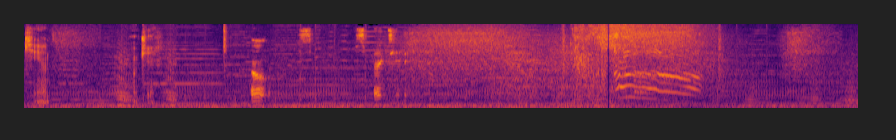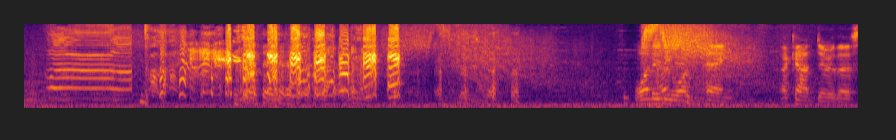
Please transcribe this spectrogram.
Can't. Okay. Oh, s- spectating. One eighty-one ping. I can't do this.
